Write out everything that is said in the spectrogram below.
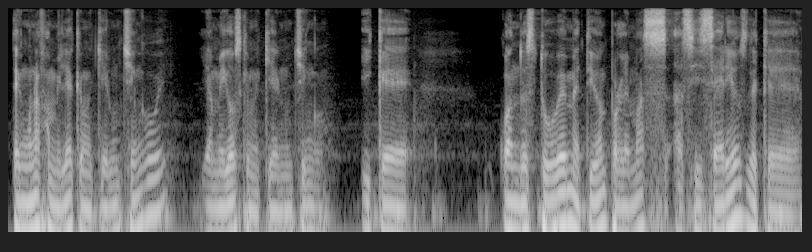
tengo una familia que me quiere un chingo, güey, y amigos que me quieren un chingo y que cuando estuve metido en problemas así serios de que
